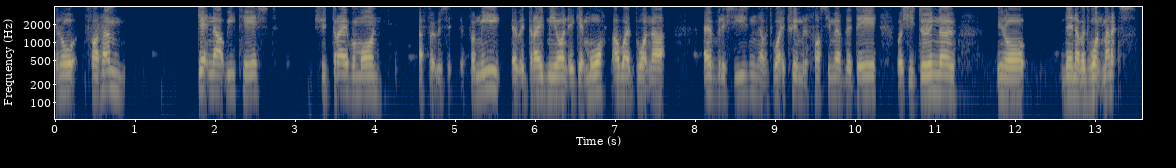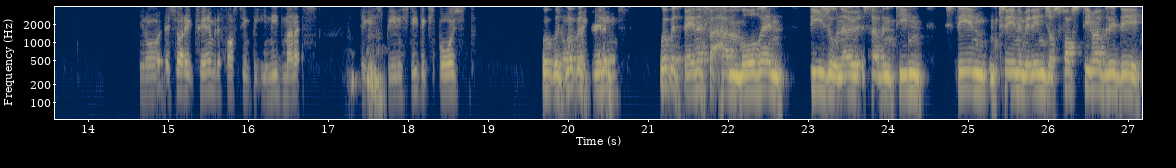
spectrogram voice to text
You know, for him, getting that wee taste should drive him on. If it was for me, it would drive me on to get more. I would want that every season. I would want to train with the first team every day, which he's doing now. You know, then I would want minutes. You know, it's all right training with the first team, but you need minutes to get experience. You need exposed. What would, you know, what, would benefit, what would benefit him more then? Pizzo now at 17, staying and training with Rangers first team every day,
